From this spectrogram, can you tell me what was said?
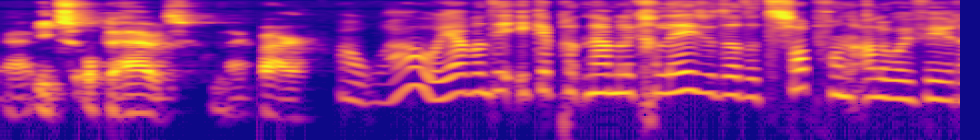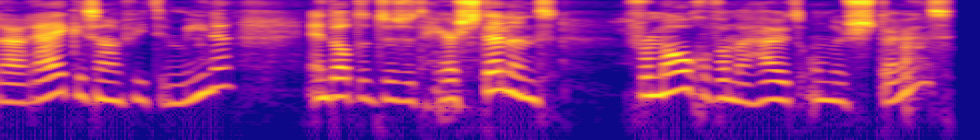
eh, iets op de huid, blijkbaar. Oh, wauw. Ja, want ik heb namelijk gelezen dat het sap van aloe vera rijk is aan vitamine. En dat het dus het herstellend vermogen van de huid ondersteunt.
